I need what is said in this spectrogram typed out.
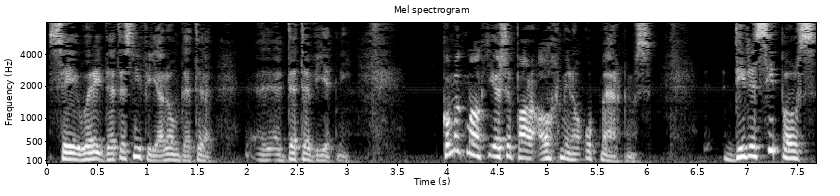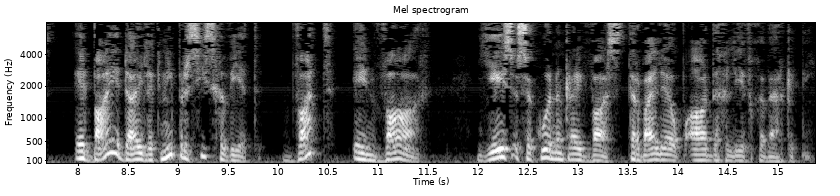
sê, hoorie, dit is nie vir julle om dit te uh, dit te weet nie. Kom ek maak eers 'n paar algemene opmerkings. Die disippels het baie duidelik nie presies geweet wat en waar Jesus se koninkryk was terwyl hy op aarde geleef gewerk het nie.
